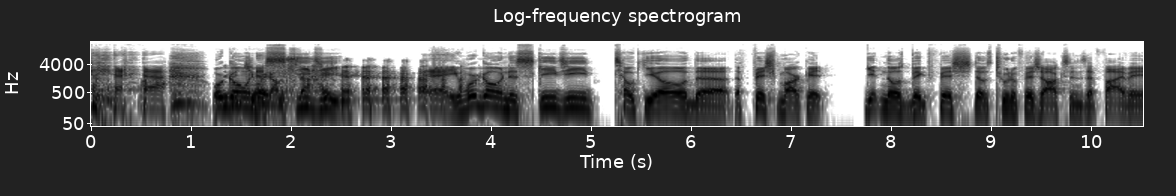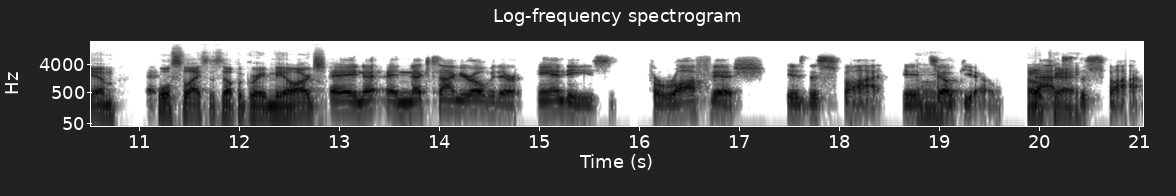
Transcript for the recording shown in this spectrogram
we're going to Tsukiji. hey, we're going to Tsukiji, Tokyo, the the fish market getting those big fish, those tuna fish auctions at 5 a.m. We'll slice us up a great meal. Arch. Hey, ne- and next time you're over there, Andy's for raw fish is the spot in oh. Tokyo. That's okay. the spot.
